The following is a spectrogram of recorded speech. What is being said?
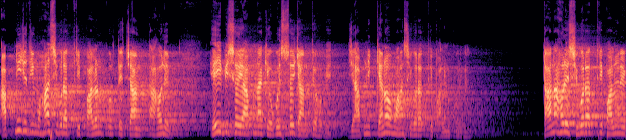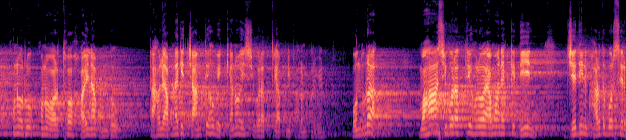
আপনি যদি মহাশিবরাত্রি পালন করতে চান, তাহলে এই বিষয়ে আপনাকে অবশ্যই জানতে হবে যে আপনি কেন মহাশিবরাত্রি পালন করবেন। তা না হলে শিবরাত্রি পালনের কোনো রূপ, কোনো অর্থ হয় না বন্ধু। তাহলে আপনাকে জানতে হবে কেন এই শিবরাত্রি আপনি পালন করবেন। বন্ধুরা মহাশিবরাত্রি হলো এমন একটি দিন যেদিন ভারতবর্ষের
